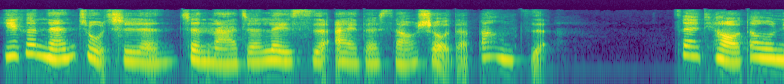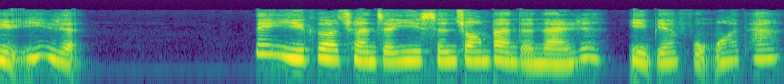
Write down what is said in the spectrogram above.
一个男主持人正拿着类似爱的小手的棒子，在挑逗女艺人。另一个穿着一身装扮的男人一边抚摸她，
